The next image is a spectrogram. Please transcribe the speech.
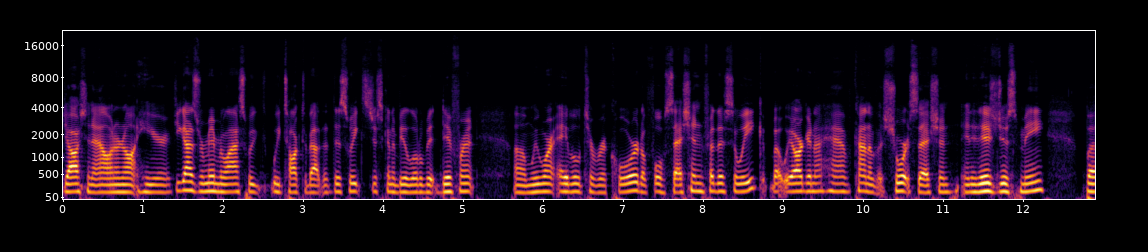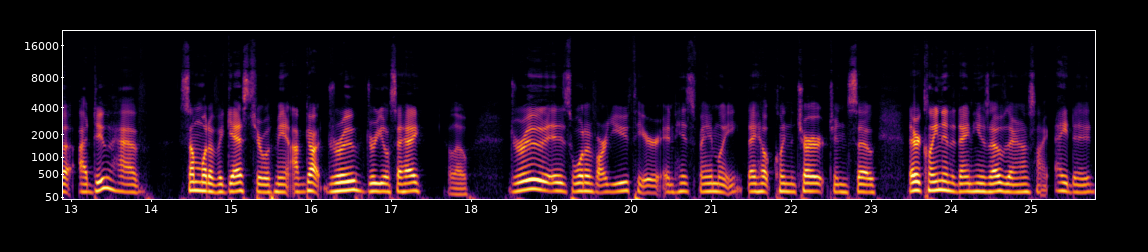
Josh and Alan are not here. If you guys remember last week, we talked about that this week's just going to be a little bit different. Um, we weren't able to record a full session for this week, but we are going to have kind of a short session, and it is just me. But I do have somewhat of a guest here with me. I've got Drew. Drew, you'll say hey. Hello. Drew is one of our youth here, and his family they help clean the church, and so they were cleaning today, and he was over there, and I was like, "Hey, dude,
